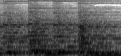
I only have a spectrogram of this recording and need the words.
thank you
